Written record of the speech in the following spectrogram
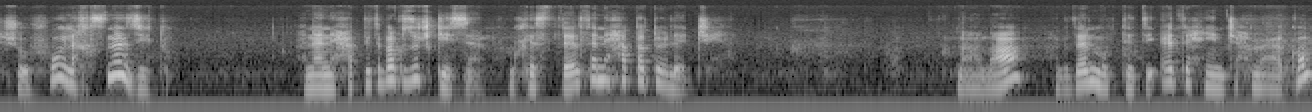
نشوفو إلا خصنا نزيدو. هنا راني حطيت برك زوج كيسان والكاس الثالث راني حطيته على الجهة voilà. هكذا المبتدئات راح ينجح معكم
